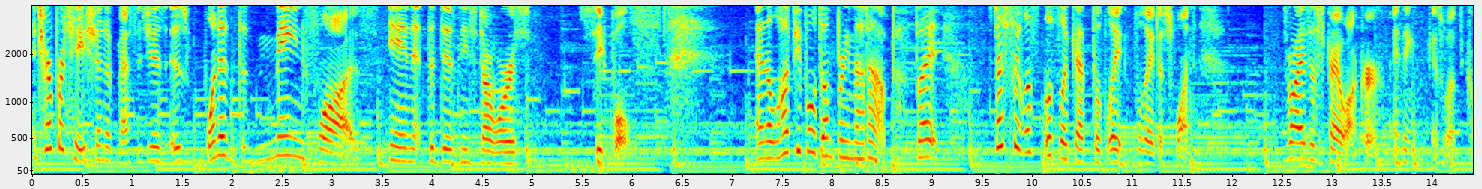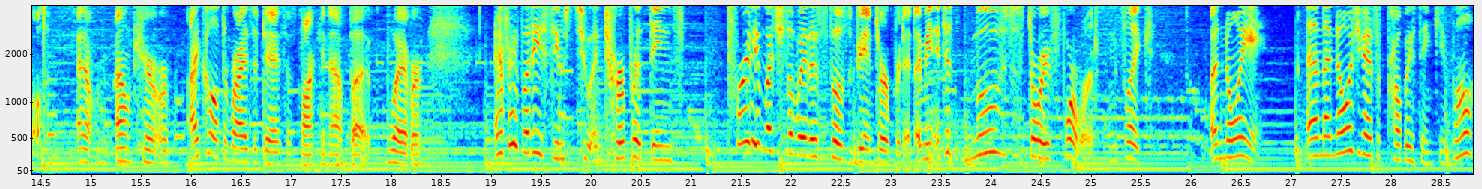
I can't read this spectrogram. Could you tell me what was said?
Interpretation of messages is one of the main flaws in the Disney Star Wars sequels. And a lot of people don't bring that up, but especially let's let's look at the late, the latest one. Rise of Skywalker, I think is what it's called. I don't I don't care or I call it the Rise of Deus Ex Machina, but whatever. Everybody seems to interpret things pretty much the way they're supposed to be interpreted. I mean, it just moves the story forward. It's like annoying. And I know what you guys are probably thinking. Well,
